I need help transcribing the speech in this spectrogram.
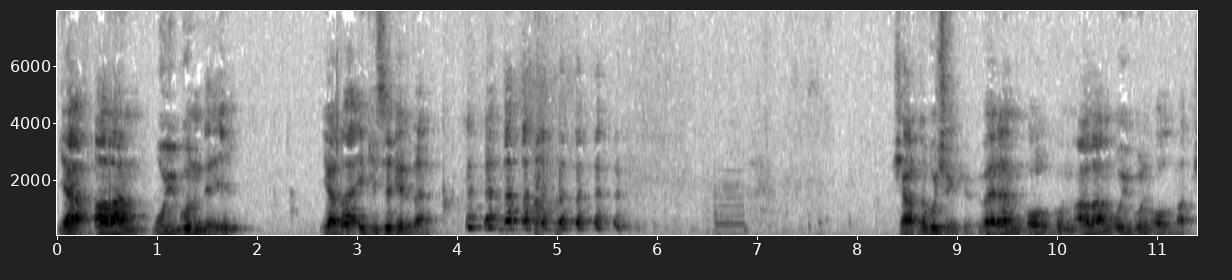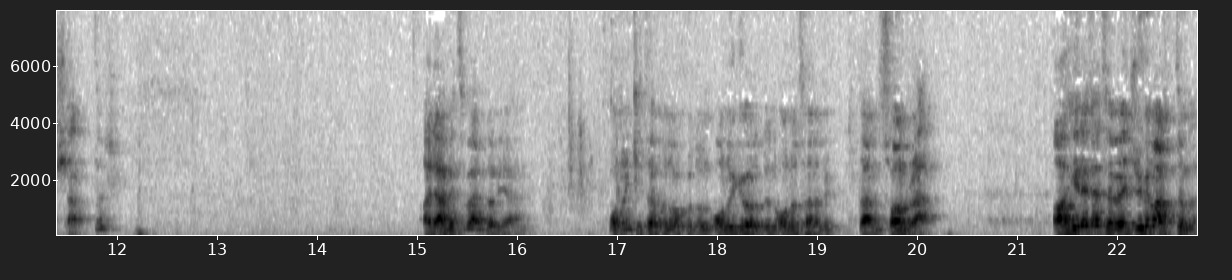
ya alan uygun değil, ya da ikisi birden. Şartı bu çünkü. Veren olgun, alan uygun olmak şarttır. Alamet vardır yani. Onun kitabını okudun, onu gördün, onu tanıdıktan sonra ahirete teveccühün arttı mı?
